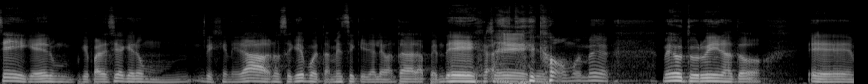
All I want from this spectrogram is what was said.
Sí, que, era un- que parecía que era un degenerado, no sé qué, porque también se quería levantar a la pendeja. Sí, sí. Como medio, medio turbina todo. Eh,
